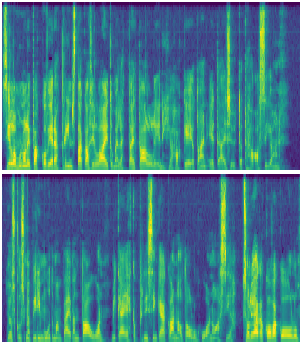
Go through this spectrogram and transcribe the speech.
Silloin mun oli pakko viedä Prince takaisin laitumelle tai talliin ja hakea jotain etäisyyttä tähän asiaan. Joskus mä pidin muutaman päivän tauon, mikä ei ehkä Prinssinkään kannalta ollut huono asia. Se oli aika kova koulu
